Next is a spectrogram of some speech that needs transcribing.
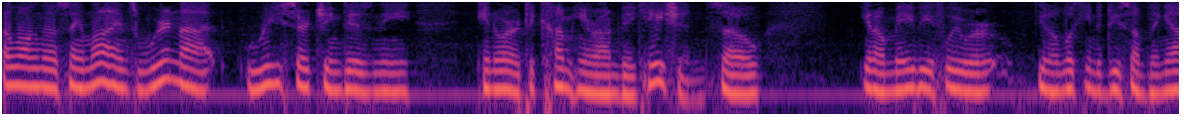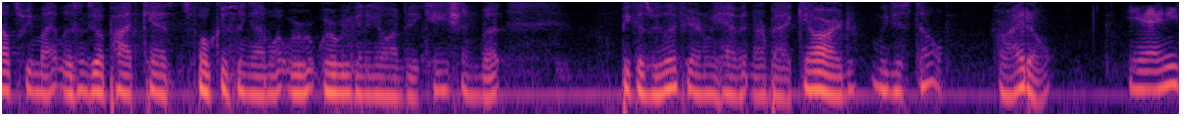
along those same lines, we're not researching Disney in order to come here on vacation. So, you know, maybe if we were, you know, looking to do something else, we might listen to a podcast that's focusing on what we're, where we're going to go on vacation. But because we live here and we have it in our backyard, we just don't, or I don't. Yeah, any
